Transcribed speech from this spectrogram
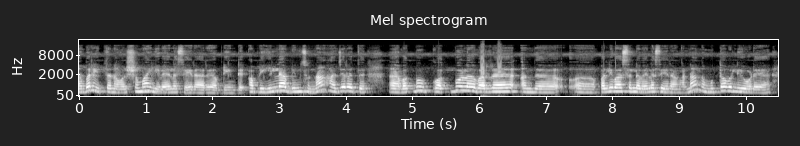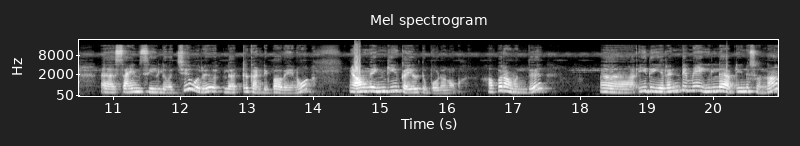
நபர் இத்தனை வருஷமாக இங்கே வேலை செய்கிறாரு அப்படின்ட்டு. அப்படி இல்லை அப்படின்னு சொன்னால் ஹஜரத்து வக்பு வக்புல வர்ற அந்த பள்ளிவாசலில் வேலை செய்கிறாங்கன்னா அந்த முத்தவல்லியோடைய சைன் சீல் வச்சு ஒரு லெட்ரு கண்டிப்பாக வேணும். அவங்க இங்கேயும் கையெழுத்து போடணும். அப்புறம் வந்து இது ரெண்டுமே இல்லை அப்படின்னு சொன்னால்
